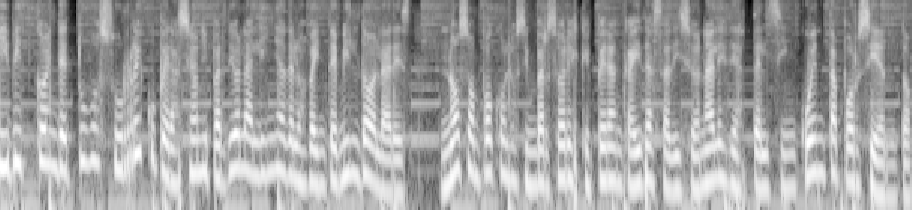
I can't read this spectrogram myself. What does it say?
y Bitcoin detuvo su recuperación y perdió la línea de los 20 mil dólares. No son pocos los inversores que esperan caídas adicionales de hasta el 50%.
